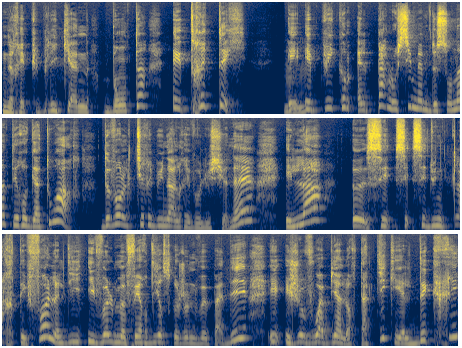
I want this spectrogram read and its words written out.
une républicaine bon teint, est traitée. et, mhm. et, puis, comme elle parle aussi même de son interrogatoire devant le tribunal révolutionnaire, et là, euh, c'est d'une clarté folle. Elle dit ils veulent me faire dire ce que je ne veux pas dire, et, je vois bien leur tactique, et elle décrit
